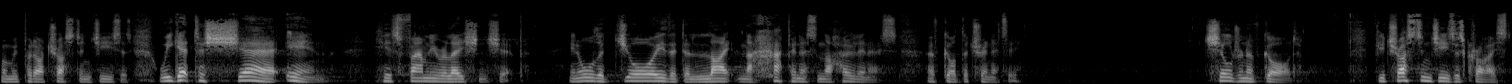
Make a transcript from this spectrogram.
when we put our trust in Jesus. We get to share in his family relationship, in all the joy, the delight, and the happiness and the holiness of God the Trinity. Children of God. If you trust in Jesus Christ,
